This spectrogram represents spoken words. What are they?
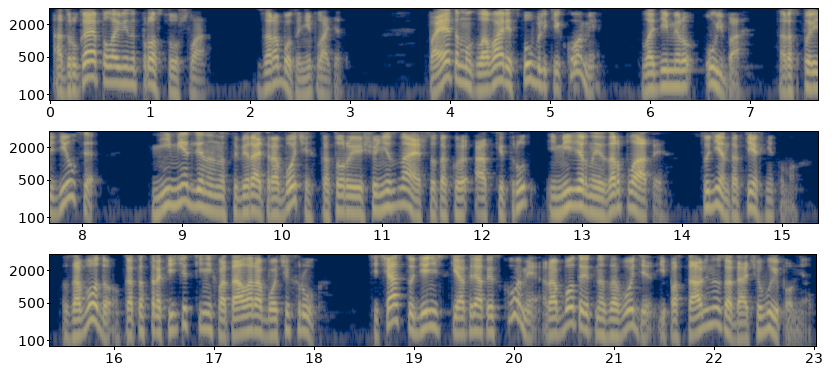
а другая половина просто ушла. За работу не платят. Поэтому глава республики Коми, Владимир Уйба, распорядился немедленно насобирать рабочих, которые еще не знают, что такое адский труд и мизерные зарплаты студентов техникумов. Заводу катастрофически не хватало рабочих рук. Сейчас студенческий отряд из Коми работает на заводе и поставленную задачу выполнил.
